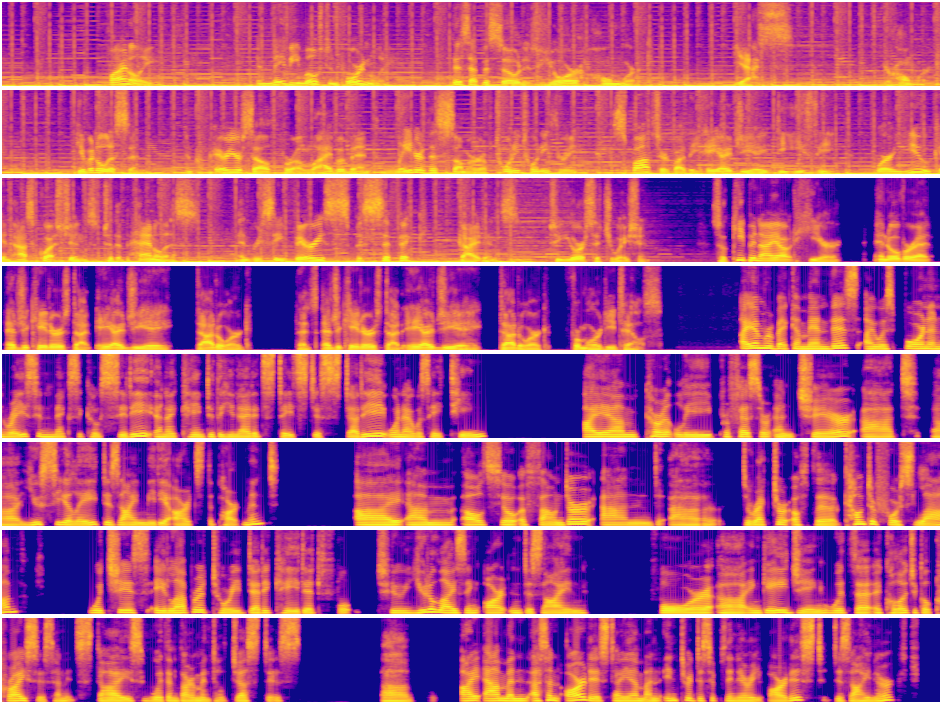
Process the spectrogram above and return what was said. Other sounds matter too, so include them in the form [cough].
Finally, and maybe most importantly, this episode is your homework. Yes, your homework. Give it a listen and prepare yourself for a live event later this summer of 2023, sponsored by the AIGA DEC, where you can ask questions to the panelists and receive very specific guidance to your situation. So keep an eye out here and over at educators.aiga.org. That's educators.aiga.org for more details. I am Rebeca Méndez. I was born and raised in Mexico City, and I came to the United States to study when I was 18. I am currently professor and chair at uh, UCLA Design Media Arts Department. I am also a founder and uh, director of the Counterforce Lab, which is a laboratory dedicated for, to utilizing art and design for uh, engaging with the ecological crisis and its ties with environmental justice. Uh, I am an, as an artist, I am an interdisciplinary artist, designer,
